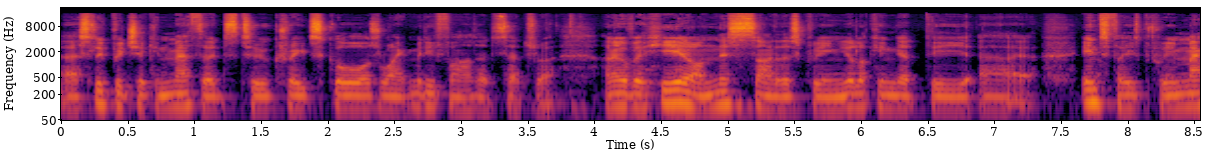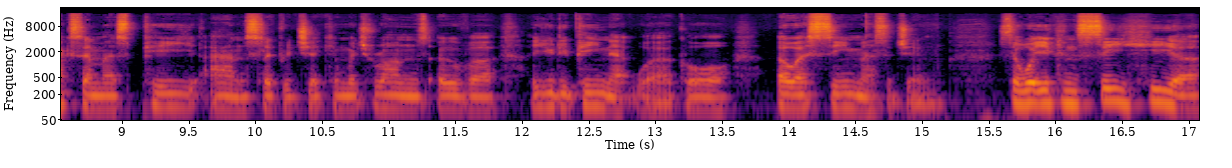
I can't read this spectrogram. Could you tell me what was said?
uh, Slippery Chicken methods to create scores, write MIDI files, etc. And over here on this side of the screen, you're looking at the uh, interface between MaxMSP and Slippery Chicken, which runs over a UDP network or OSC messaging. So what you can see here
